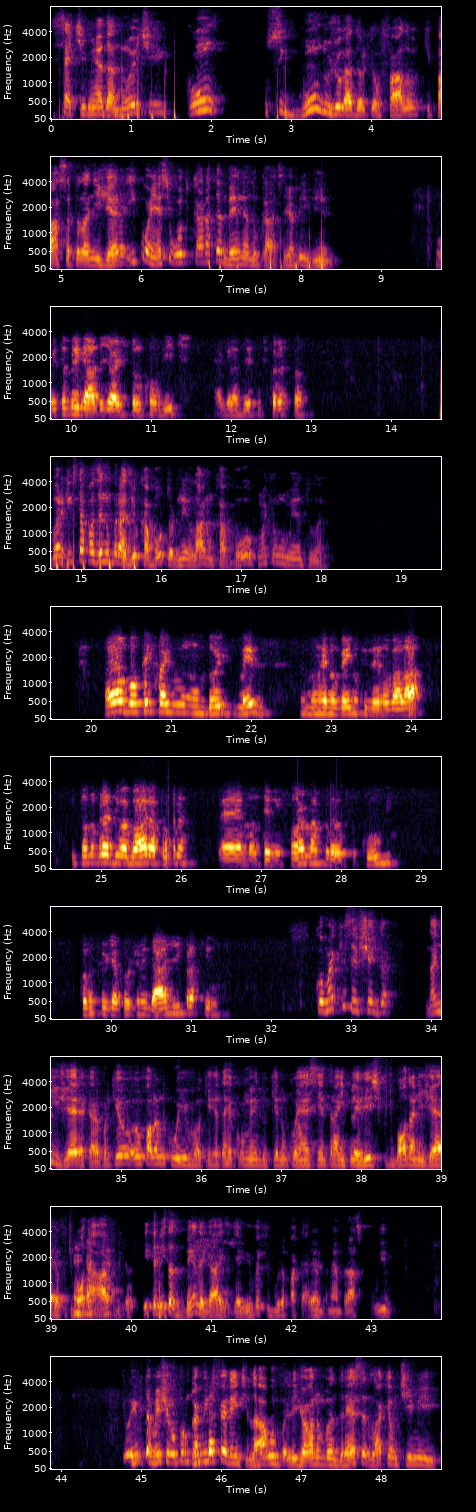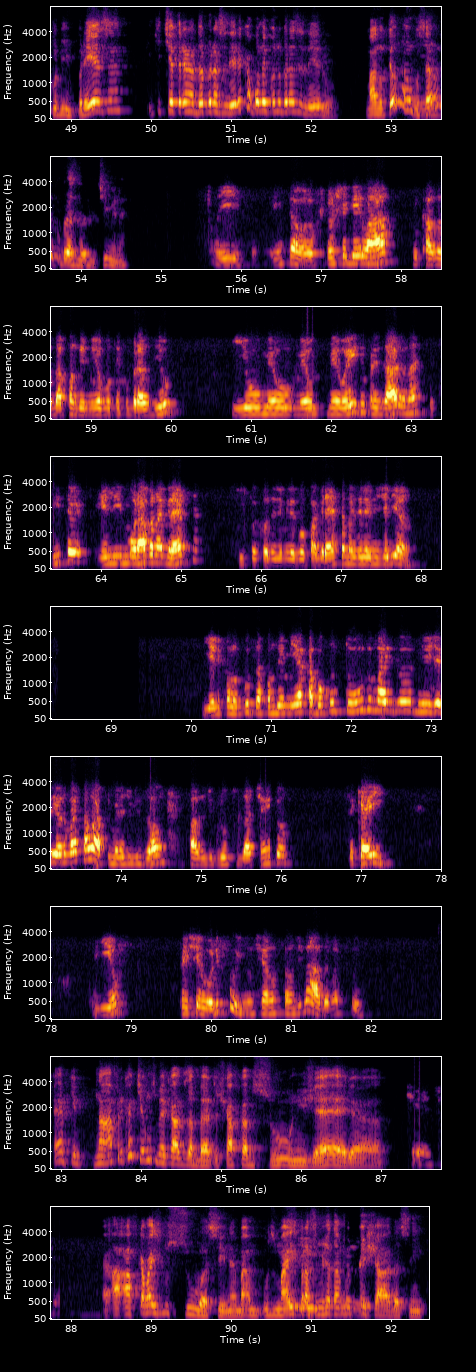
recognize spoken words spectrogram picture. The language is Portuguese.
sete e meia da noite, com o segundo jogador que eu falo, que passa pela Nigéria e conhece o outro cara também, né, Lucas? Seja bem-vindo. Muito obrigado, Jorge, pelo convite. Agradeço de coração. Agora, o que você está fazendo no Brasil? Acabou o torneio lá? Não acabou? Como é que é o momento lá? É, eu voltei faz uns dois meses. Eu não renovei, não quis renovar lá. Estou no Brasil agora, procura é, manter em forma para o clube. Quando surgir a oportunidade, ir para cima. Como é que você chega na Nigéria, cara? Porque eu, eu, falando com o Ivo aqui, que até recomendo que não conhece entrar em playlist futebol da Nigéria, futebol da África. Entrevistas bem legais. E a Ivo é figura pra caramba, né? Abraço pro Ivo. E o Ivo também chegou por um caminho diferente. Lá ele joga no Van Dresser, lá que é um time clube empresa, e que tinha treinador brasileiro e acabou levando o brasileiro. Mas no teu não, você era o único brasileiro do time, né? Isso. Então, eu, eu cheguei lá, por causa da pandemia, eu voltei pro Brasil. E o meu, meu, meu ex-empresário, né, o Peter, ele morava na Grécia, que foi quando ele me levou para a Grécia, mas ele é nigeriano. E ele falou, putz, a pandemia acabou com tudo, mas o nigeriano vai estar lá, primeira divisão, fase de grupos da Champions. Você quer ir? E eu fechei o olho e fui, não tinha noção de nada, mas fui. É, porque na África tinha uns mercados abertos, acho que África do Sul, Nigéria. Tinha, tinha. A África mais do sul, assim, né? Os mais para cima já estavam muito fechados, assim.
